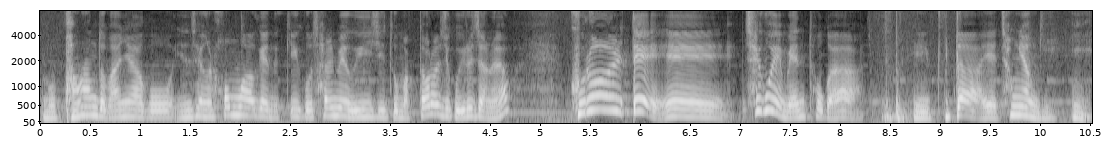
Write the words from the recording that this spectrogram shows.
뭐 방황도 많이 하고 인생을 허무하게 느끼고 삶의 의지도 막 떨어지고 이러잖아요. 그럴 때 예, 최고의 멘토가 이 부다의 청년기 예,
